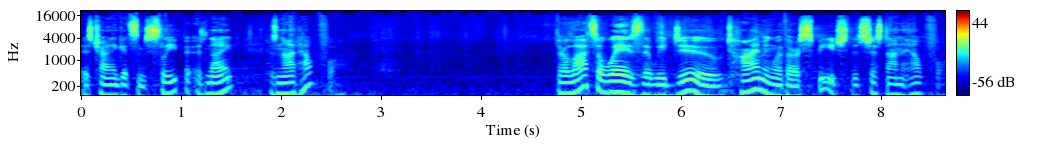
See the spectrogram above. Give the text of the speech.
is trying to get some sleep at night is not helpful. There are lots of ways that we do timing with our speech that's just unhelpful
